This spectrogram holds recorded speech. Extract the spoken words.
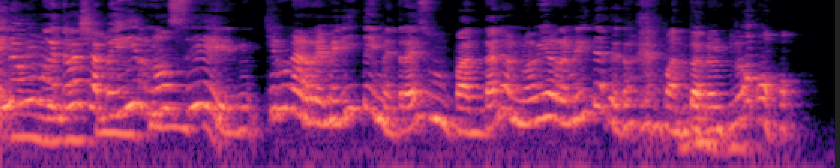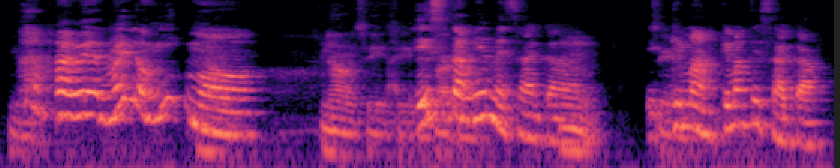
Es lo mismo que te vaya a pedir, no sé, quiero una remerita y me traes un pantalón. No había remerita, te traes un pantalón. No. No, A ver, no es lo mismo. no, sí, sí. Eso también me saca. Mm, Eh, sí. ¿Qué más? ¿Qué más te saca?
